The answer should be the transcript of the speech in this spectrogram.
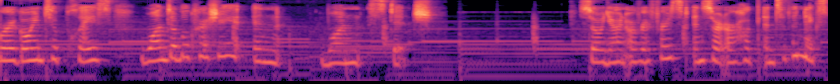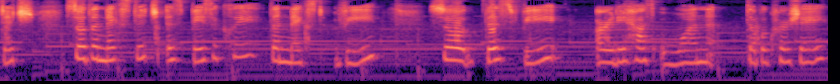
We're going to place one double crochet in one stitch. So yarn over first, insert our hook into the next stitch. So the next stitch is basically the next V. So this V already has one double crochet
